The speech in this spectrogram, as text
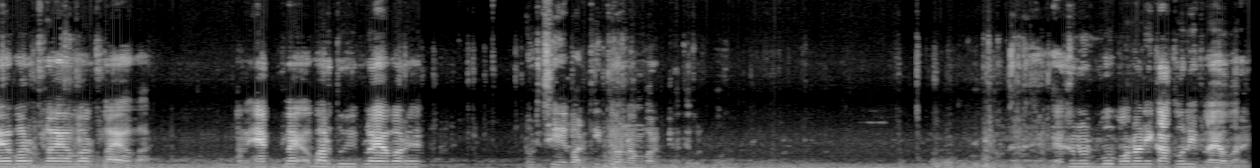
Flyover flyover flyover. আমি এক ফ্লাইওভার, দুই ফ্লাইওভারে উঠছি, এবার তৃতীয় নাম্বারটাতে উঠবো। এখন উঠবো বনানী কাকলি ফ্লাইওভারে।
